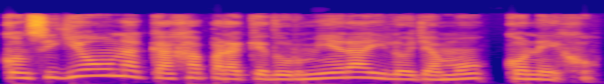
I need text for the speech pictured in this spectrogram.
consiguió una caja para que durmiera y lo llamó conejo.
